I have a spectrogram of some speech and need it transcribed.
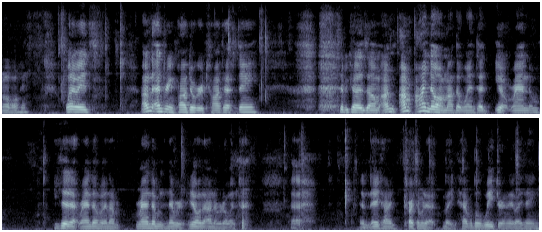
Oh, okay. Well, anyways, I'm entering Pozjoker contest day because um I'm I'm I know I'm not the one to you know random. He said that random and I'm random never you know that I never know when. and anytime I try something that, like have a little wager in it, like saying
